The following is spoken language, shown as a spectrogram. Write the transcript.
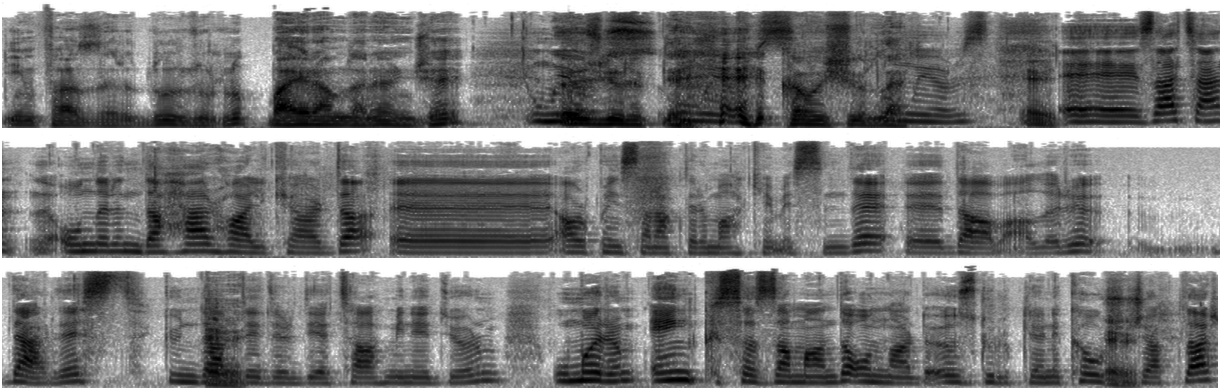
infazları durdurulup bayramdan önce Umuyoruz, özgürlüklere umuyoruz. kavuşurlar. Umuyoruz. Evet. Ee, zaten onların da her halükarda e, Avrupa İnsan Hakları Mahkemesi'nde e, davaları derdest gündemdedir diye tahmin ediyorum. Umarım en kısa zamanda onlar da özgürlüklerine kavuşacaklar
